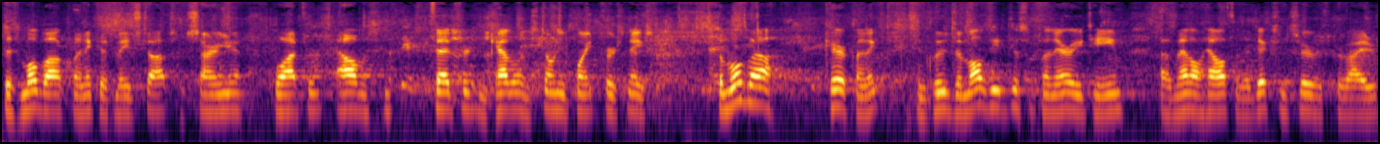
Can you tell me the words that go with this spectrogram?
this mobile clinic has made stops in Sarnia, Watford, Alvinston, Thedford, and Kettle and Stony Point First Nation. The mobile care clinic includes a multidisciplinary team of mental health and addiction service providers,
